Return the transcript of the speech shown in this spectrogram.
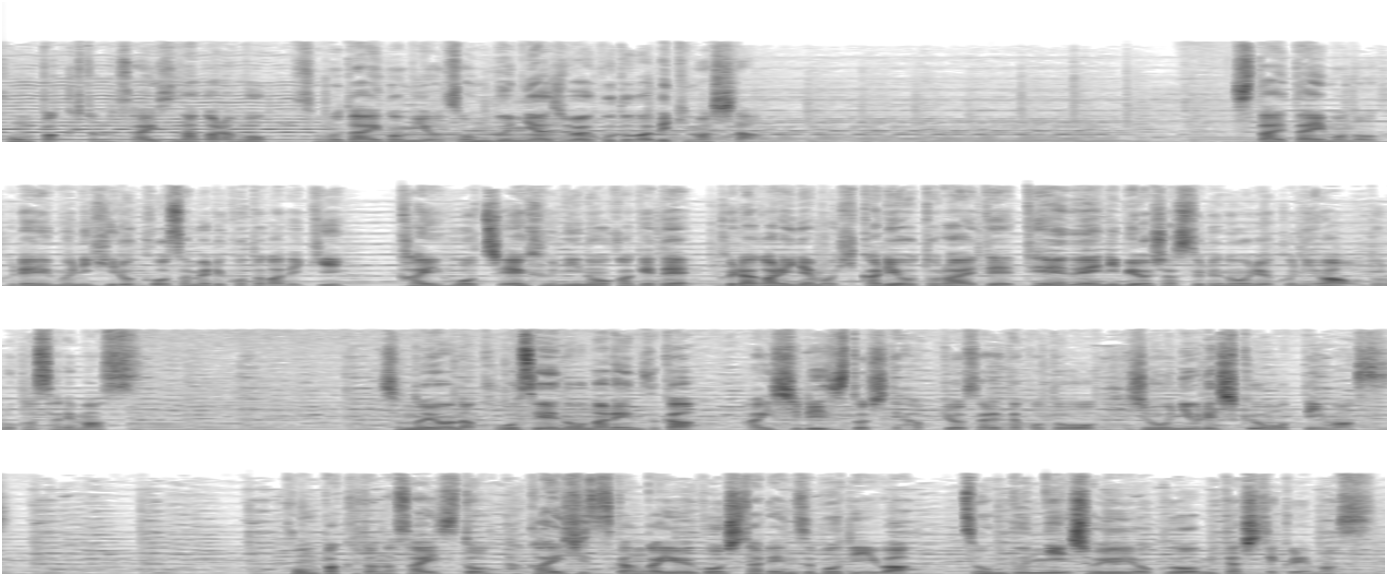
コンパクトなサイズながらもその醍醐味を存分に味わうことができました。伝えたいものをフレームに広く収めることができ開放値 F2 のおかげで暗がりでも光を捉えて丁寧に描写する能力には驚かされます。そのような高性能なレンズが i シリーズとして発表されたことを非常に嬉しく思っています。コンパクトなサイズと高い質感が融合したレンズボディは存分に所有欲を満たしてくれます。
